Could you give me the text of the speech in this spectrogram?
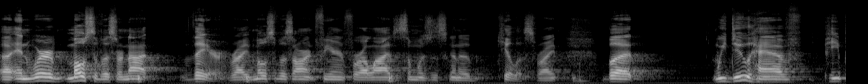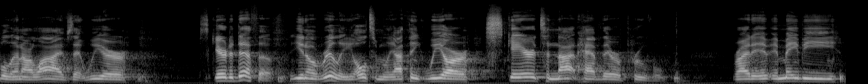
Uh, and we're, most of us are not there, right? Most of us aren't fearing for our lives that someone's just going to kill us, right? But we do have people in our lives that we are scared to death of. You know, really, ultimately, I think we are scared to not have their approval, right? It, it may be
